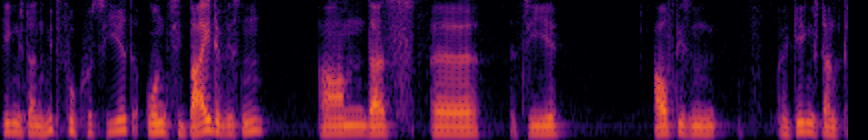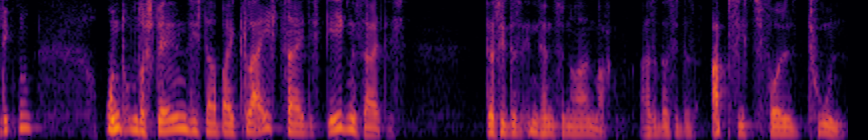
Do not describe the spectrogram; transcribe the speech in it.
Gegenstand mitfokussiert und Sie beide wissen, ähm, dass äh, Sie auf diesen Gegenstand blicken und unterstellen sich dabei gleichzeitig gegenseitig, dass Sie das intentional machen, also dass Sie das absichtsvoll tun.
